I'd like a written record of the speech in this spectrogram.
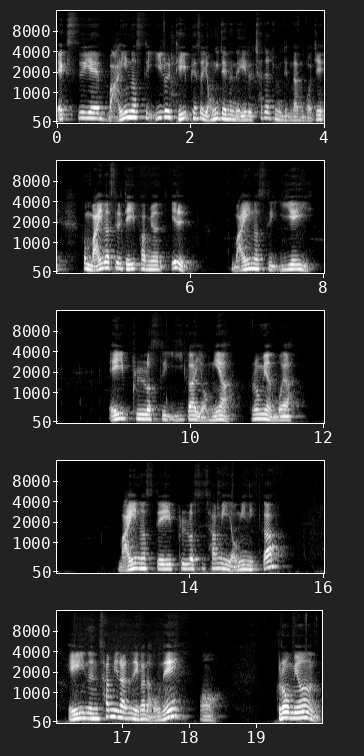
x에 마이너스 1을 대입해서 0이 되는 a를 찾아주면 된다는 거지. 그럼 마이너스를 대입하면 1, 마이너스 2a, a 플러스 2가 0이야. 그러면 뭐야? 마이너스 a 플러스 3이 0이니까 a는 3이라는 애가 나오네? 어. 그러면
